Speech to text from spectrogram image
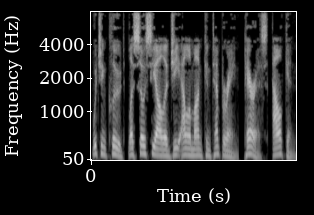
which include, La sociologie allemande contemporaine, Paris, Alcan,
